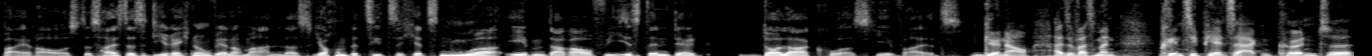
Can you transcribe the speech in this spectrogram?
bei raus. Das heißt also, die Rechnung wäre nochmal anders. Jochen bezieht sich jetzt nur eben darauf, wie ist denn der Dollarkurs jeweils. Genau. Also was man prinzipiell sagen könnte,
